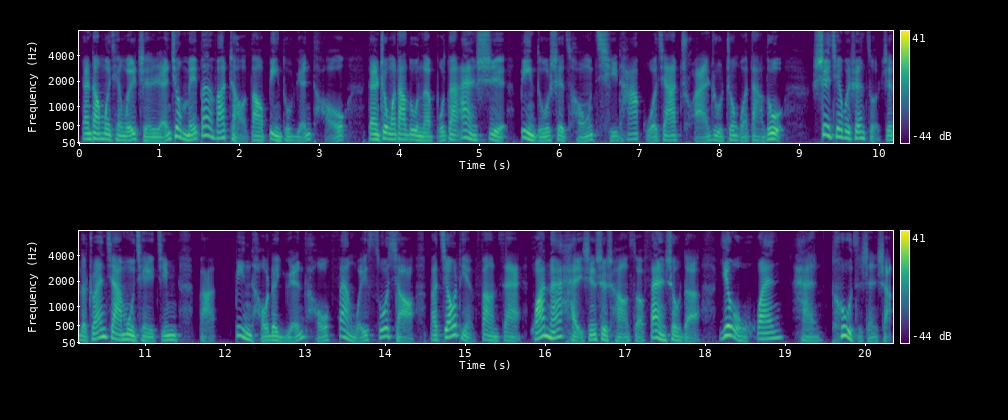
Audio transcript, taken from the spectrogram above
但到目前为止仍旧没办法找到病毒源头。但中国大陆呢，不断暗示病毒是从其他国家传入中国大陆。世界卫生组织的专家目前已经把病头的源头范围缩小，把焦点放在华南海鲜市场所贩售的鼬獾和兔子身上。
